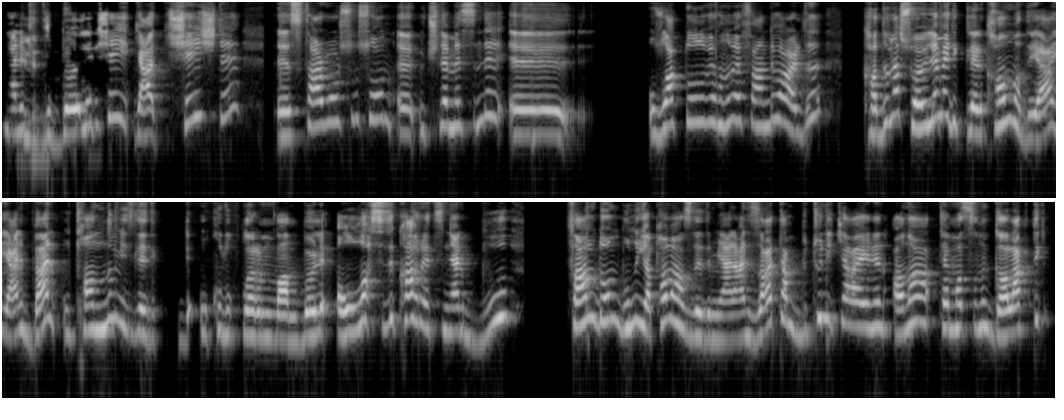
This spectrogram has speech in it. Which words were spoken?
muyum? Yani böyle bir şey ya şey işte e, Star Wars'un son e, üçlemesinde e, uzak doğulu bir hanımefendi vardı. Kadına söylemedikleri kalmadı ya. Yani ben utandım izledik okuduklarımdan. Böyle Allah sizi kahretsin. Yani bu fandom bunu yapamaz dedim yani. Hani zaten bütün hikayenin ana temasının galaktik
